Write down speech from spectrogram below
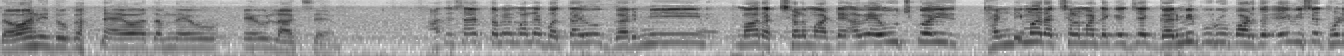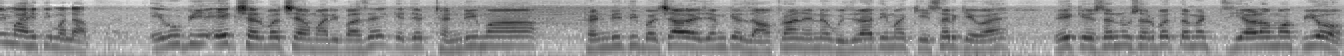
દવાની દુકાને આવ્યા, તમને એવું એવું લાગશે એમ. આજે સાહેબ તમે મને બતાવ્યું ગરમીમાં રક્ષણ માટે. હવે એવું જ કોઈ ઠંડીમાં રક્ષણ માટે કે જે ગરમી પૂરું પાડતો, એ વિશે થોડી માહિતી મને આપો. એવું બી એક શરબત છે અમારી પાસે કે જે ઠંડીમાં, ઠંડીથી બચાવે, જેમ કે જાફરાન એને ગુજરાતીમાં કેસર કહેવાય. એ કેસરનું શરબત તમે શિયાળામાં પીઓ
